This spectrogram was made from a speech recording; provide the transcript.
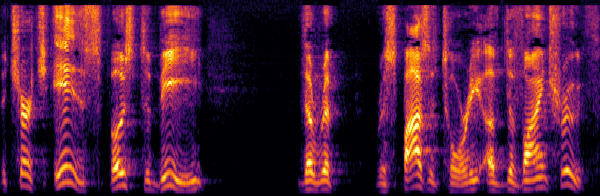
the church is supposed to be the re- repository of divine truth,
